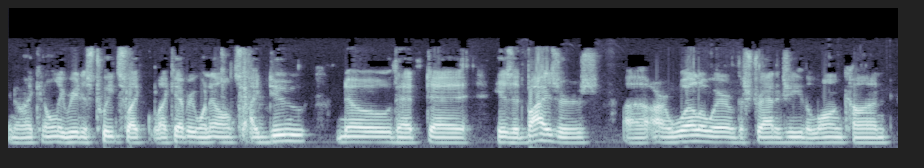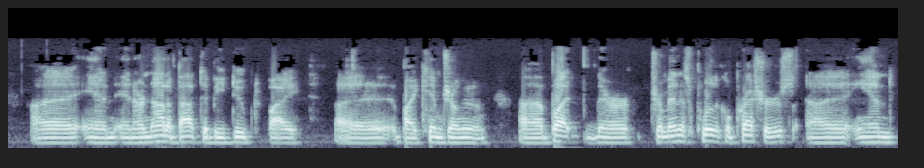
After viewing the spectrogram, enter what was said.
You know, I can only read his tweets like like everyone else. I do know that uh, his advisors uh, are well aware of the strategy, the long con, uh, and and are not about to be duped by uh, by Kim Jong Un. But there are tremendous political pressures, and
